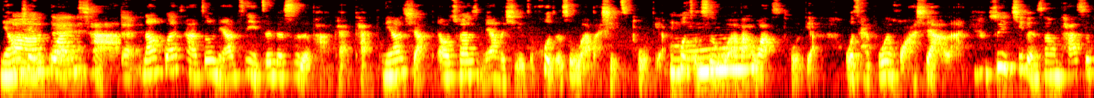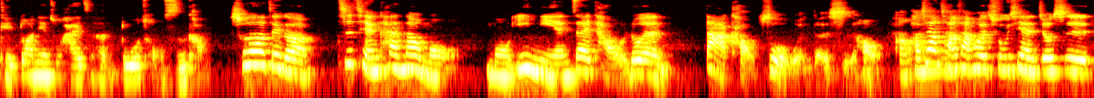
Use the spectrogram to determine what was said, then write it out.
你要先观察，对，然后观察之后，你要自己真的试着爬看看。你要想要穿什么样的鞋子，或者是我要把鞋子脱掉，或者是我要把袜子脱掉，我才不会滑下来。所以基本上它是可以锻炼出孩子很多重思考。说到这个，之前看到某某一年在讨论大考作文的时候，好像常常会出现就是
